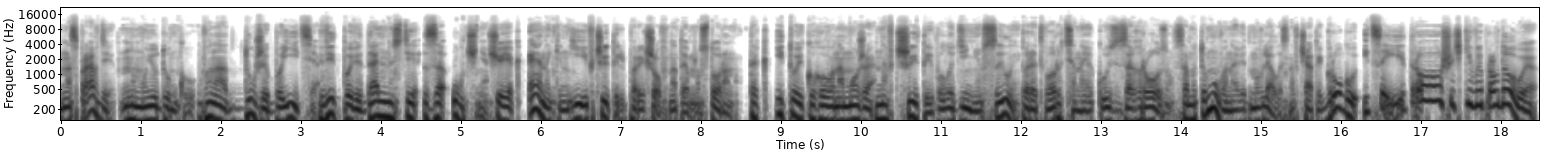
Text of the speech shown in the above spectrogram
Насправді, на мою думку, вона дуже боїться відповідальності за учня, що як Енекін, її вчитель, перейшов на темну сторону, так і той, кого вона може навчити володінню сили, перетвориться на якусь загрозу. Саме тому вона відмовлялась навчати Грогу, і це її трошечки виправдовує.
